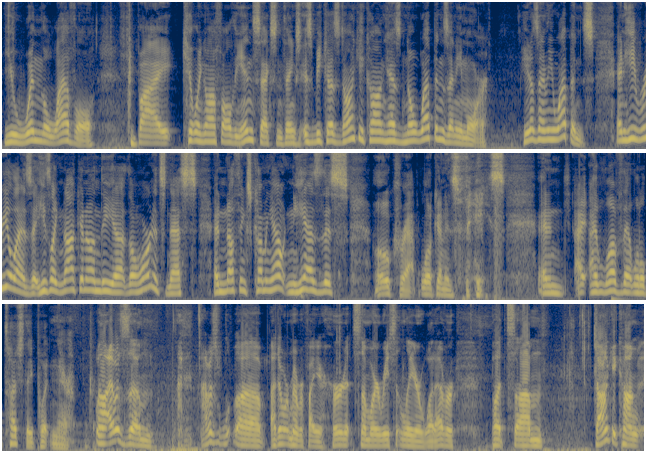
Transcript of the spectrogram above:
you win the level by killing off all the insects and things is because Donkey Kong has no weapons anymore. He doesn't have any weapons, and he realizes that he's like knocking on the uh, the hornets' nests, and nothing's coming out, and he has this oh crap look on his face, and I, I love that little touch they put in there. Well, I was um, I was uh, I don't remember if I heard it somewhere recently or whatever, but um, Donkey Kong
